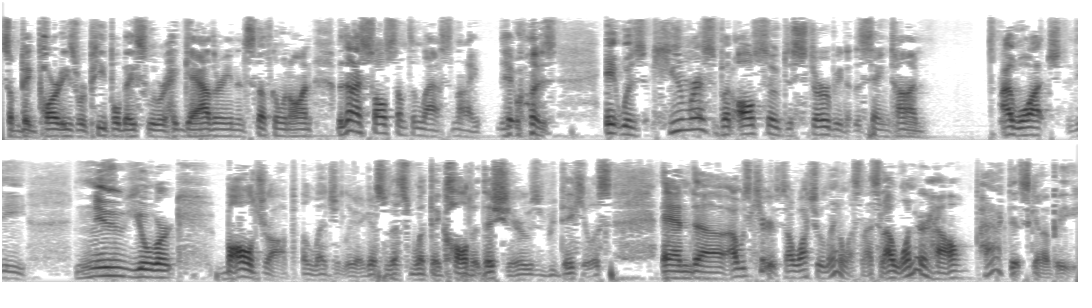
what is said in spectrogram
some big parties where people basically were gathering and stuff going on. But then I saw something last night. It was, it was humorous but also disturbing at the same time. I watched the New York ball drop, allegedly. I guess that's what they called it this year. It was ridiculous. And uh, I was curious. I watched Atlanta last night. I said, I wonder how packed it's going to be.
